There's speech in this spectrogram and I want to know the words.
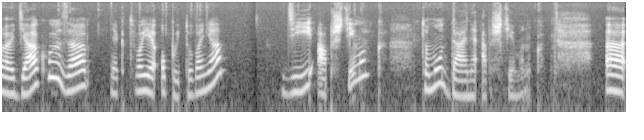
Е, Дякую за як твоє опитування. Abstimmung, тому. Е,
